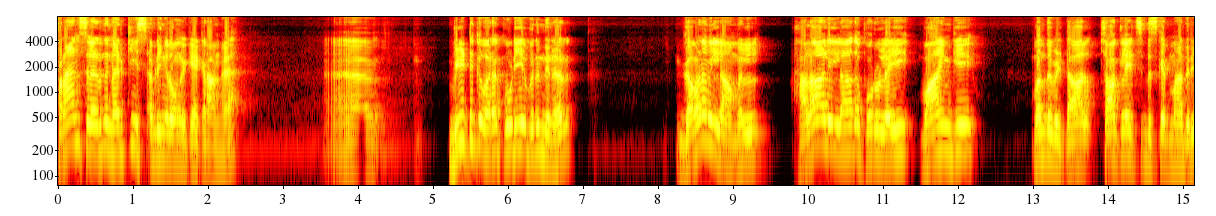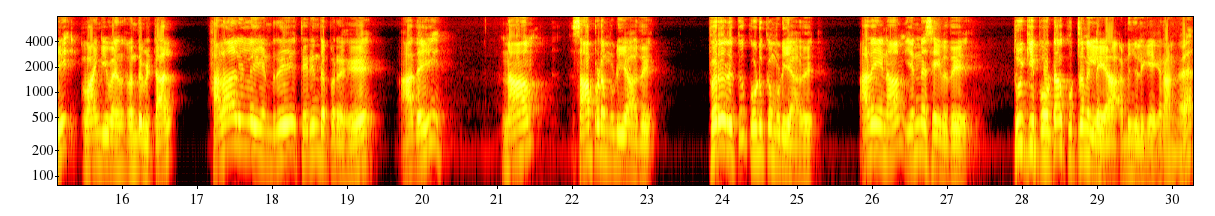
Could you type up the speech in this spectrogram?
பிரான்ஸ்ல இருந்து நர்கீஸ் அப்படிங்கிறவங்க கேட்குறாங்க வீட்டுக்கு வரக்கூடிய விருந்தினர் கவனமில்லாமல் ஹலால் இல்லாத பொருளை வாங்கி வந்துவிட்டால் சாக்லேட்ஸ் பிஸ்கட் மாதிரி வாங்கி வந்துவிட்டால் ஹலால் இல்லை என்று தெரிந்த பிறகு அதை நாம் சாப்பிட முடியாது. பிறருக்கு கொடுக்க முடியாது. அதை நாம் என்ன செய்வது? தூக்கி போட்டால் குற்றம் இல்லையா அப்படின்னு சொல்லி கேட்குறாங்க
